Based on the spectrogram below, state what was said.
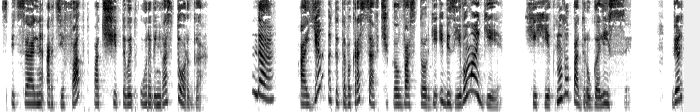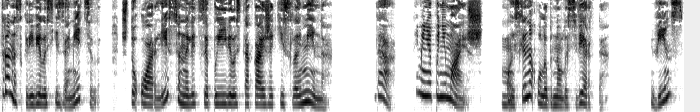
Специальный артефакт подсчитывает уровень восторга». «Да, а я от этого красавчика в восторге и без его магии», – хихикнула подруга Лисы. Вертрана скривилась и заметила, что у Орлисы на лице появилась такая же кислая мина. «Да, ты меня понимаешь. Мысленно улыбнулась Верта. Винс,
